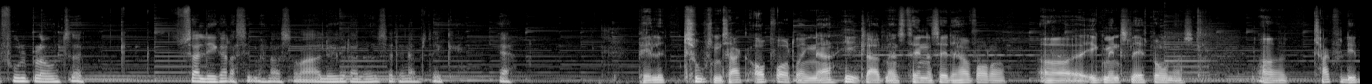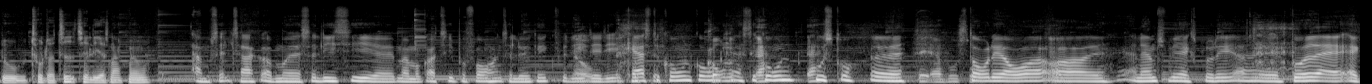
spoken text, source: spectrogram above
full blown, så, så ligger der simpelthen også så meget lykke dernede, så det er nærmest ikke... Ja. Pelle, tusind tak. Opfordringen er helt klart, at man skal og se det her foredrag, og ikke mindst læse bogen også. Og tak, fordi du tog dig tid til lige at snakke med mig. Jamen selv tak, og må jeg så lige sige, øh, man må godt sige på forhånd til lykke, ikke? Fordi jo. det er de kæreste, kone, kone, kone kæreste, ja, kone, ja. hustru, øh, det er hustru. står derovre ja. og øh, er nærmest ved at eksplodere. Øh, både af, af,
